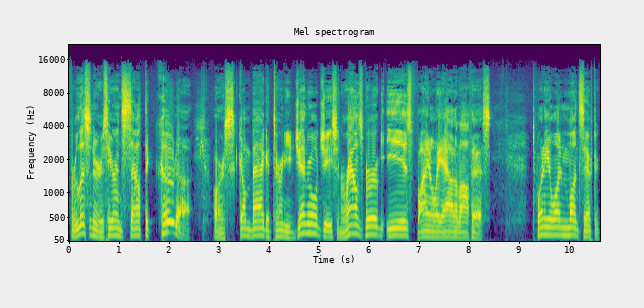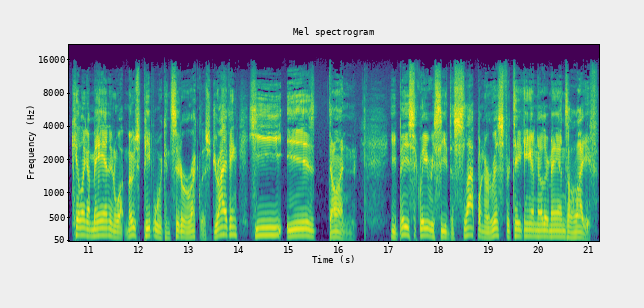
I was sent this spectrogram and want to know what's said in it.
For listeners here in South Dakota, our scumbag Attorney General Jason Ravnsborg is finally out of office. 21 months after killing a man in what most people would consider reckless driving, he is done. He basically received a slap on the wrist for taking another man's life.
